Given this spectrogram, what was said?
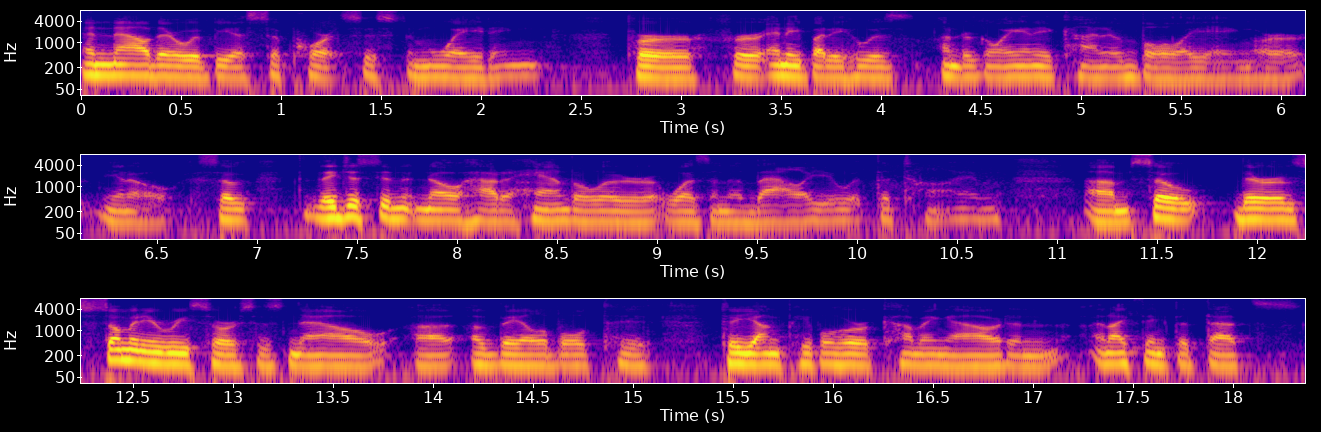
And now there would be a support system waiting for, for anybody who was undergoing any kind of bullying or, you know, so they just didn't know how to handle it or it wasn't a value at the time. Um, so there are so many resources now uh, available to, to young people who are coming out, and, and I think that that's,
